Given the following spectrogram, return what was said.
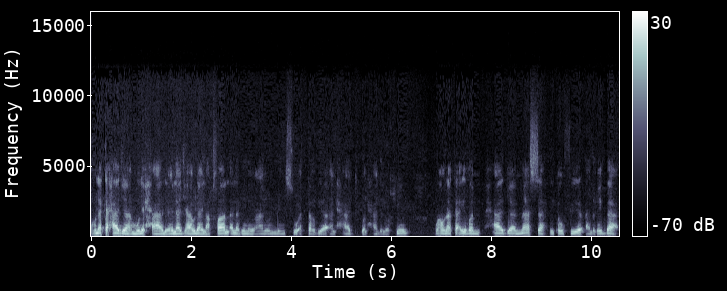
هناك حاجة ملحة لعلاج هؤلاء الأطفال الذين يعانون من سوء التغذية الحاد والحاد الوخيم وهناك أيضا حاجة ماسة لتوفير الغذاء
